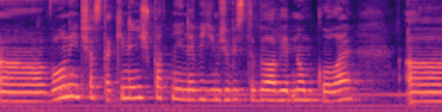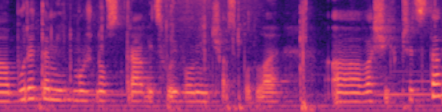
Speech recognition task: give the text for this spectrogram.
Uh, volný čas taky není špatný, nevidím, že byste byla v jednom kole. Uh, budete mít možnost strávit svůj volný čas podle uh, vašich představ.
